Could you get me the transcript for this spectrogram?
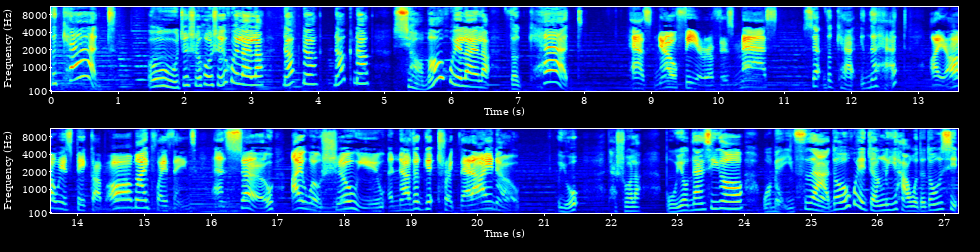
the cat. 哦，这时候谁回来了？Knock knock knock knock，小猫回来了。The cat has no fear of this mess, said the cat in the hat. I always pick up all my playthings, and so I will show you another good trick that I know. 哎呦，他说了。 不用担心哦，我每一次啊都会整理好我的东西。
